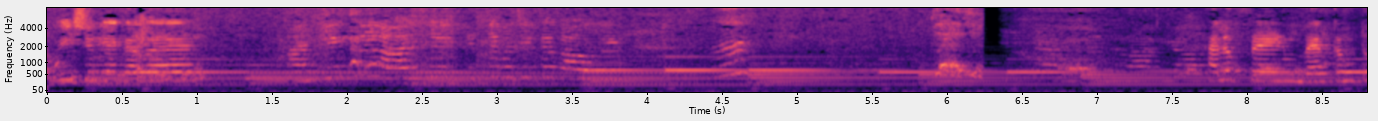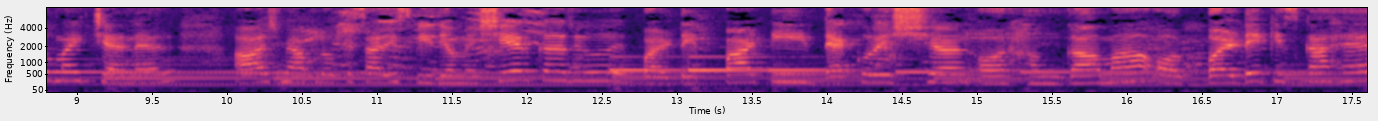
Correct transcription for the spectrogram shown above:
विशु क्या कर रहा है? Hello friend welcome to my channel आज मैं आप लोगों के साथ इस वीडियो में शेयर कर रही हूँ बर्थडे पार्टी डेकोरेशन और हंगामा और बर्थडे किसका है?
